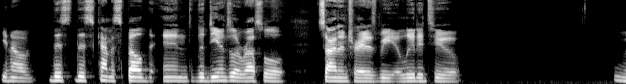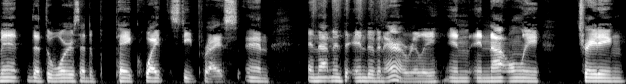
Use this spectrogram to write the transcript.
you know this this kind of spelled the end. The D'Angelo Russell sign and trade, as we alluded to, meant that the Warriors had to pay quite the steep price, and and that meant the end of an era, really. In in not only trading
